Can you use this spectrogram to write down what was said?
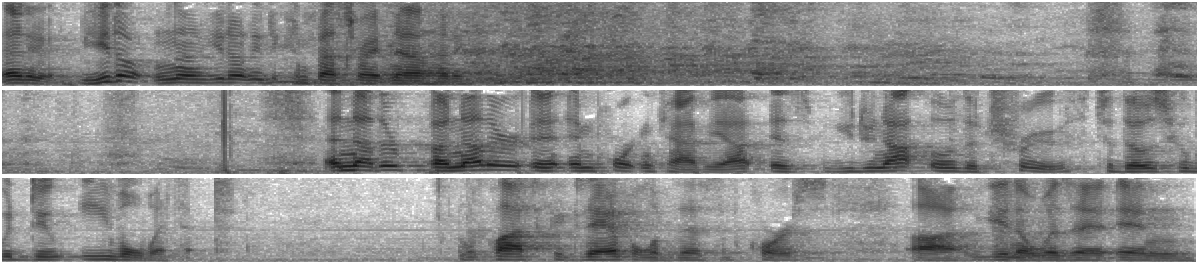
Anyway, you don't no, you don't need to confess right now, honey. Another, another important caveat is you do not owe the truth to those who would do evil with it. The classic example of this, of course, uh, you know, was in,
